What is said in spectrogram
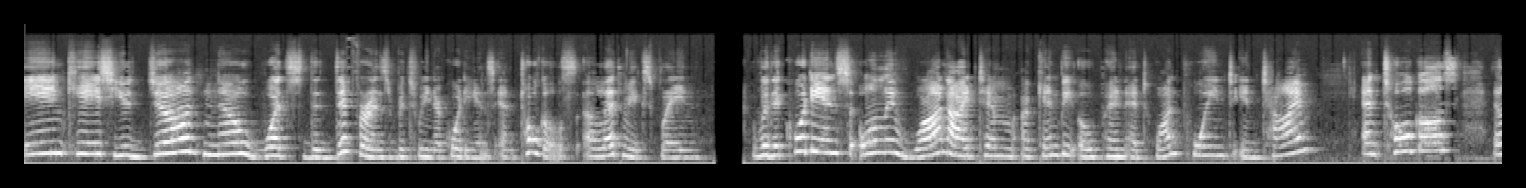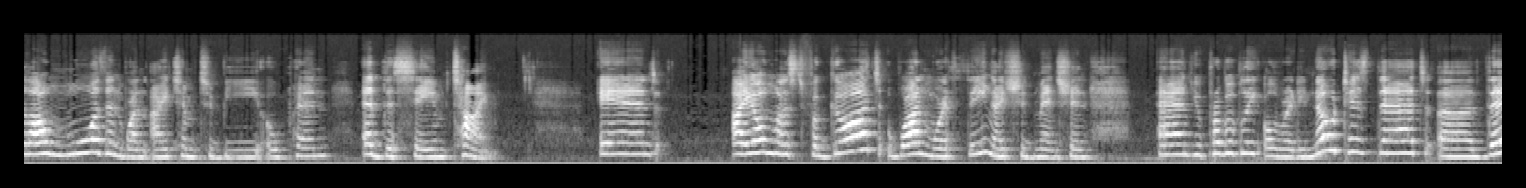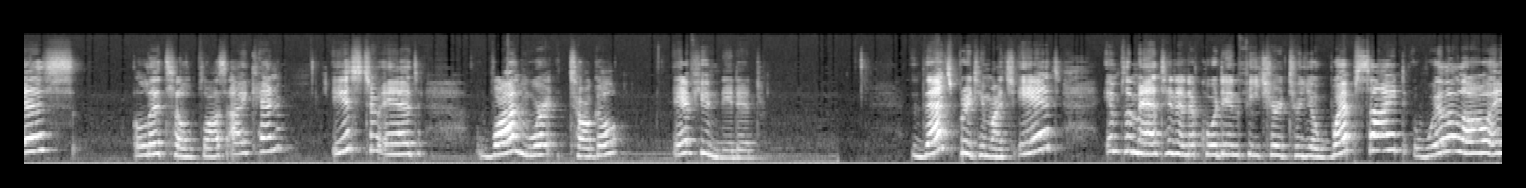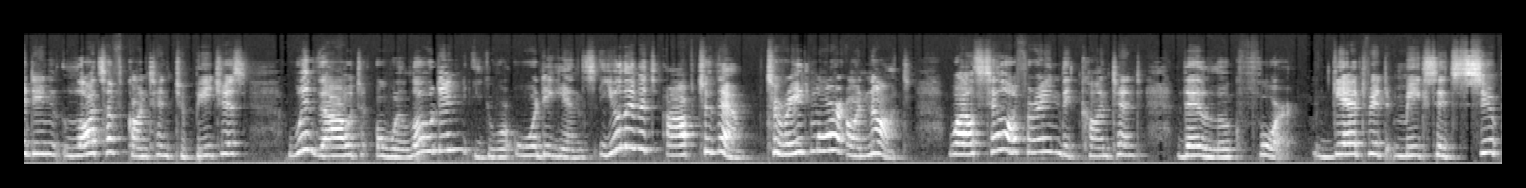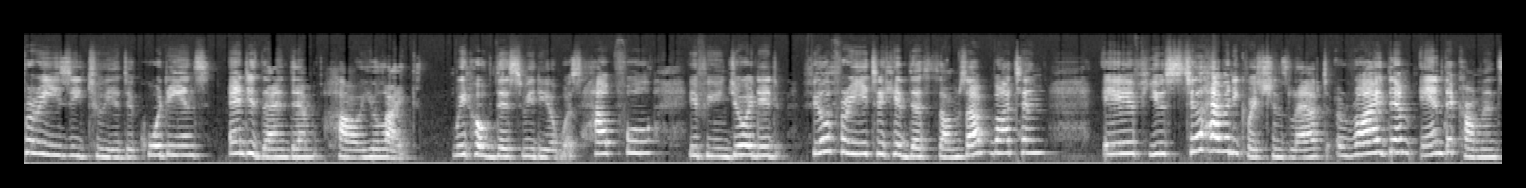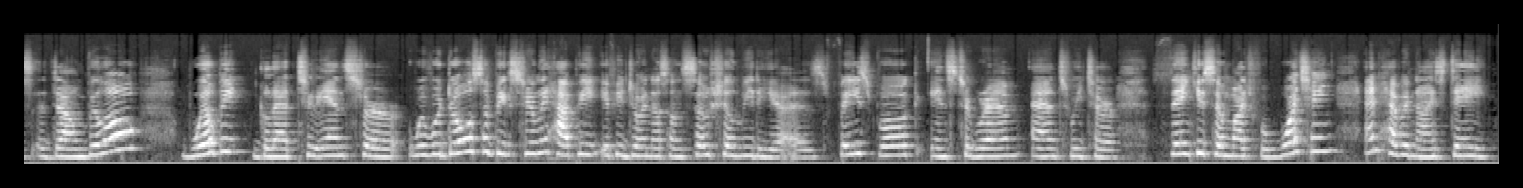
In case you don't know what's the difference between accordions and toggles, uh, let me explain with accordions, only one item uh, can be open at one point in time and toggles allow more than one item to be open at the same time. And I almost forgot one more thing I should mention and you probably already noticed that uh, this little plus icon is to add one more toggle if you need it. That's pretty much it. Implementing an accordion feature to your website will allow adding lots of content to pages without overloading your audience. You leave it up to them to read more or not, while still offering the content they look for. Getwid makes it super easy to add accordions and design them how you like. We hope this video was helpful. If you enjoyed it, feel free to hit the thumbs up button. If you still have any questions left, write them in the comments down below. We'll be glad to answer. We would also be extremely happy if you join us on social media as Facebook, Instagram, and Twitter. Thank you so much for watching and have a nice day.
